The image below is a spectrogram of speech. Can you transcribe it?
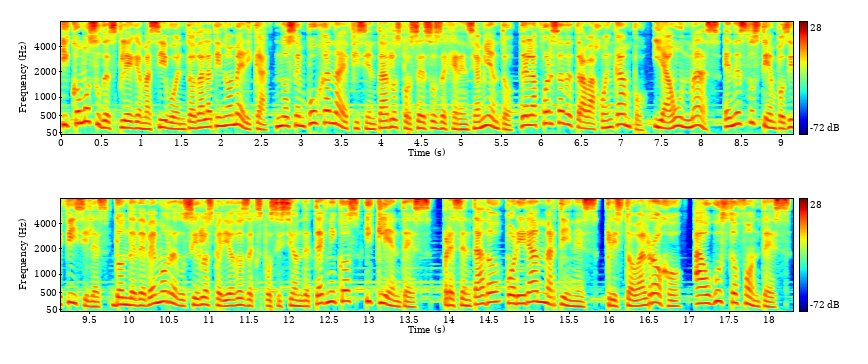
y cómo su despliegue masivo en toda Latinoamérica nos empujan a eficientar los procesos de gerenciamiento de la fuerza de trabajo en campo y aún más en estos tiempos difíciles donde debemos reducir los periodos de exposición de técnicos y clientes. Presentado por Irán Martínez, Cristóbal Rojo, Augusto Fontes.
